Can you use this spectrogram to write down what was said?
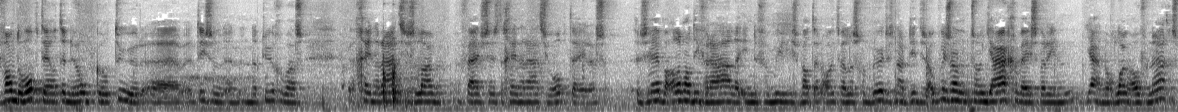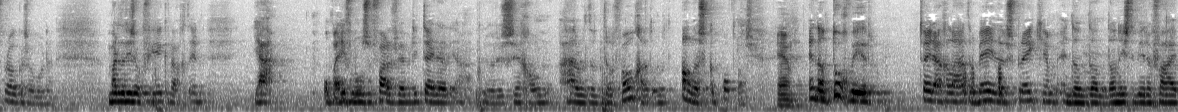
van de hopteelt en de hopcultuur. Eh, het is een, een natuurgewas, generaties lang, 65 generatie hoptelers. Ze hebben allemaal die verhalen in de families wat er ooit wel eens gebeurd is. Nou, dit is ook weer zo'n zo'n jaar geweest waarin ja, nog lang over nagesproken zou worden. Maar er is ook veerkracht. En ja, op een van onze vaders, we hebben die teler, ja, kunnen we dus zeggen, gewoon huilend aan de telefoon gehad omdat alles kapot was. Ja. En dan toch weer, twee dagen later ben je er, spreek je hem en dan, dan, dan is er weer een vibe.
